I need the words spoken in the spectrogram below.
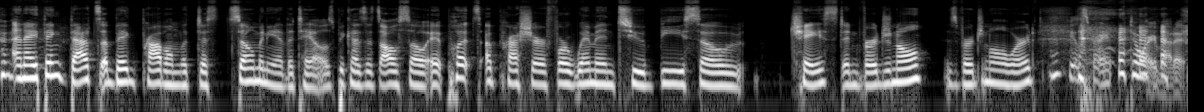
and I think that's a big problem with just so many of the tales because it's also it puts a pressure for women to be so chaste and virginal. Is virginal a word? it feels right. Don't worry about it.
